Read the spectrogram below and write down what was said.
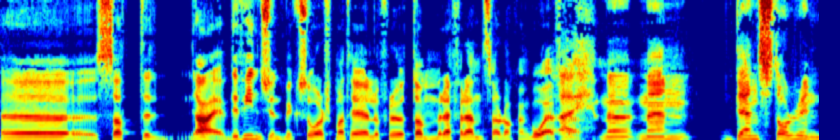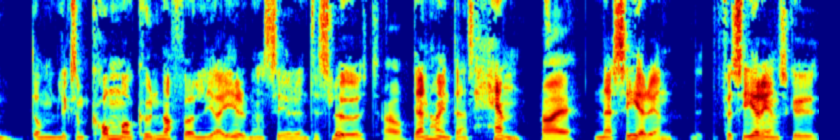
Eh, så att, nej, det finns ju inte mycket source material förutom referenser de kan gå efter. Nej, men, men den storyn de liksom kommer att kunna följa i den här serien till slut, Ja. den har ju inte ens hänt Nej. när serien, för serien ska ju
